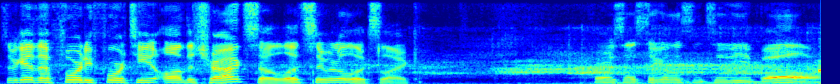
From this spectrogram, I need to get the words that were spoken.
So we got that 4014 on the track. So let's see what it looks like. First, let's take a listen to the bell.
